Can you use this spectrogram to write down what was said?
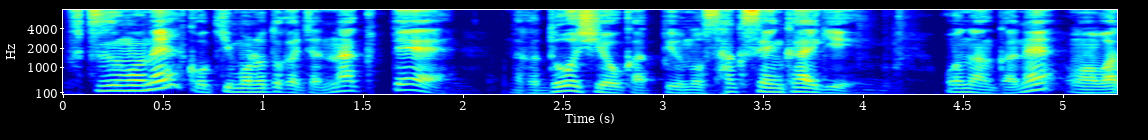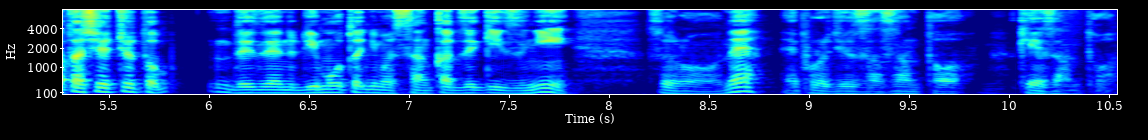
普通のね、こう着物とかじゃなくて、なんかどうしようかっていうのを作戦会議をなんかね、まあ、私はちょっと全然リモートにも参加できずに、そのね、プロデューサーさんと、K さんと、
